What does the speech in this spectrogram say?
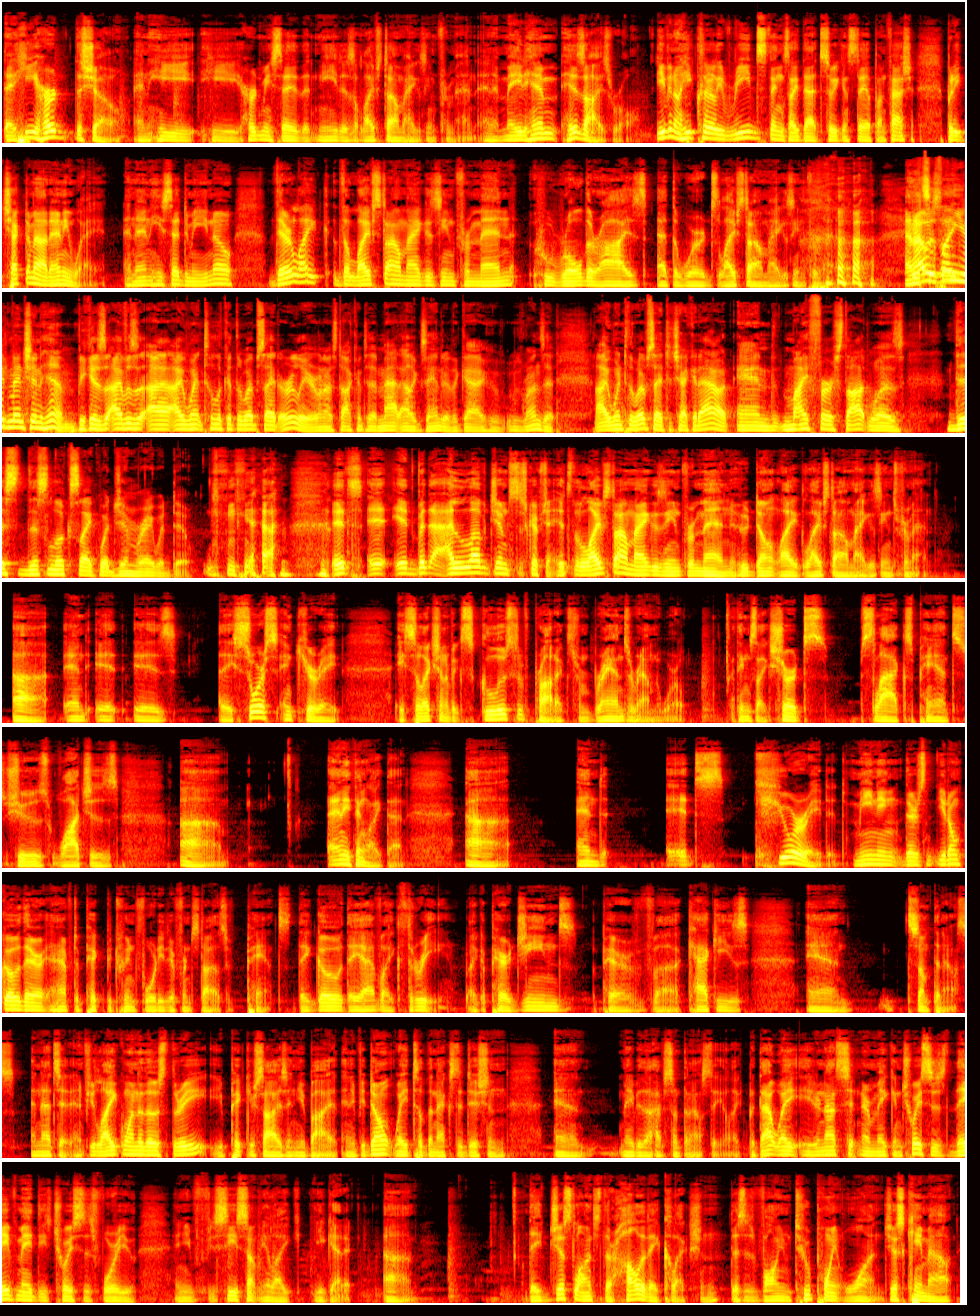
that he heard the show and he he heard me say that Need is a lifestyle magazine for men, and it made him his eyes roll. Even though he clearly reads things like that so he can stay up on fashion, but he checked them out anyway. And then he said to me, you know, they're like the lifestyle magazine for men who roll their eyes at the words lifestyle magazine for men. And I was so funny like, you'd mention him because I was I, I went to look at the website earlier when I was talking to Matt Alexander, the guy who, who runs it. I went to the website to check it out, and my first thought was, this this looks like what Jim Ray would do. yeah, it's it, it. But I love Jim's description. It's the lifestyle magazine for men who don't like lifestyle magazines for men, uh, and it is they source and curate a selection of exclusive products from brands around the world. Things like shirts, slacks, pants, shoes, watches, um, anything like that, uh, and it's curated meaning there's you don't go there and have to pick between 40 different styles of pants they go they have like three like a pair of jeans a pair of uh, khakis and something else, and that's it. And if you like one of those three, you pick your size and you buy it. And if you don't, wait till the next edition, and maybe they'll have something else that you like. But that way, you're not sitting there making choices. They've made these choices for you, and if you see something you like, you get it. Uh, they just launched their holiday collection. This is volume 2.1, just came out.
